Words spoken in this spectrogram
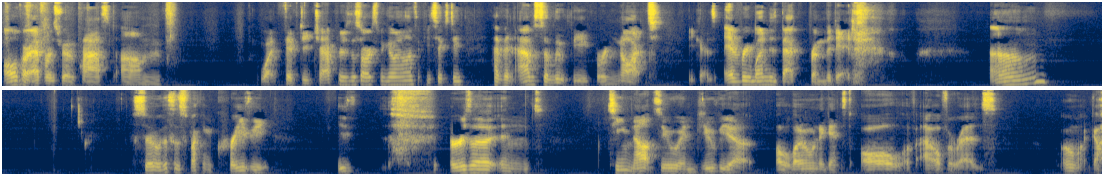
all of our efforts for the past, um, what, 50 chapters this arc's been going on, 50, 60, have been absolutely for naught, because everyone is back from the dead. um, so this is fucking crazy. Is Erza and Team Natsu and Juvia alone against all of Alvarez? Oh my god.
